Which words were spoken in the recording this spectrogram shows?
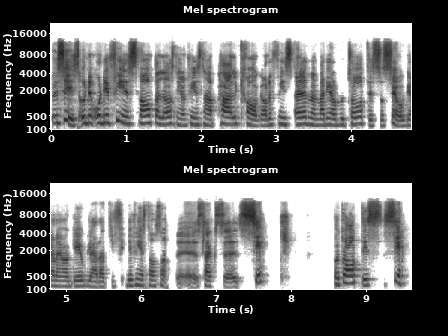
Precis, och det, och det finns smarta lösningar. Det finns några pallkragar och det finns även vad det gäller potatis så såg jag när jag googlade att det, finns någon eh, slags eh, säck, potatissäck.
